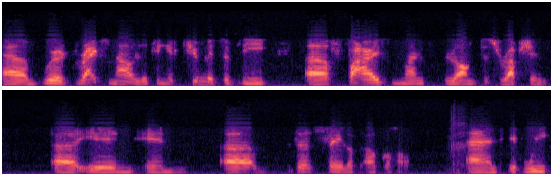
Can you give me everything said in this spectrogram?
Um, we're right now looking at cumulatively uh, five month long disruption uh, in in um, the sale of alcohol. And if we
